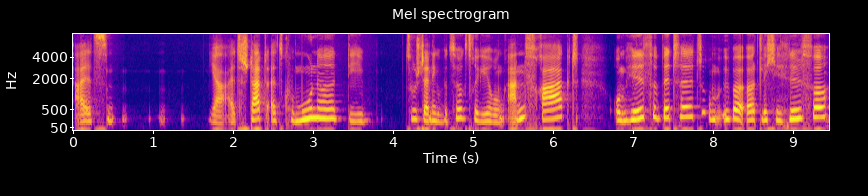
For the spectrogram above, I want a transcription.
als, ja, als Stadt, als Kommune die zuständige Bezirksregierung anfragt, um Hilfe bittet, um überörtliche Hilfe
